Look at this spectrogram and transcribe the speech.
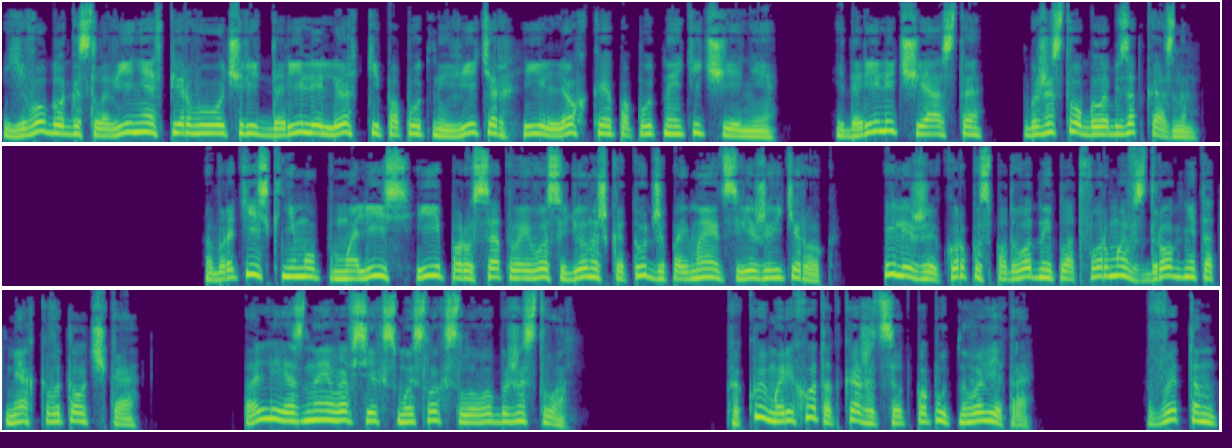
Его благословения в первую очередь дарили легкий попутный ветер и легкое попутное течение. И дарили часто, божество было безотказным. Обратись к нему, помолись, и паруса твоего суденышка тут же поймают свежий ветерок. Или же корпус подводной платформы вздрогнет от мягкого толчка. Полезное во всех смыслах слова божество. Какой мореход откажется от попутного ветра? В этом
